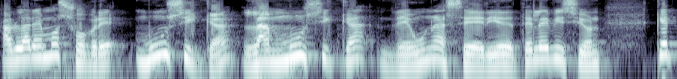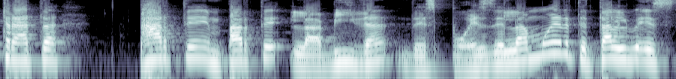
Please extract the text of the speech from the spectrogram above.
hablaremos sobre música, la música de una serie de televisión que trata parte en parte la vida después de la muerte. Tal vez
